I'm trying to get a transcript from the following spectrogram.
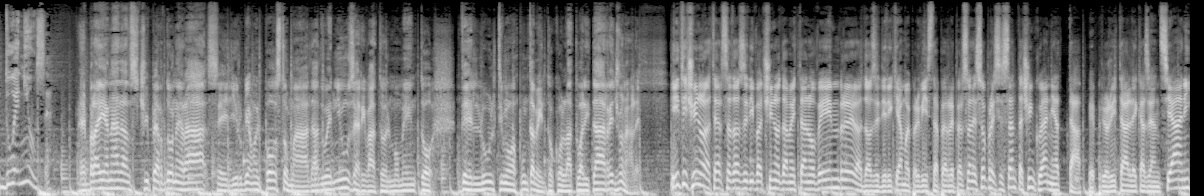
due news. E Brian Adams ci perdonerà se gli rubiamo il posto, ma da due news è arrivato il momento dell'ultimo appuntamento con l'attualità regionale. In Ticino la terza dose di vaccino da metà novembre, la dose di richiamo è prevista per le persone sopra i 65 anni a tappe, priorità alle case anziani,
